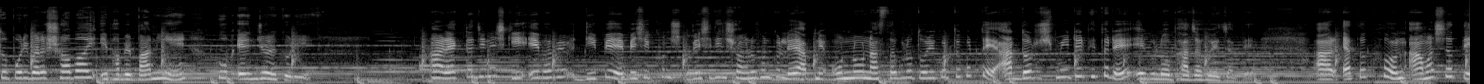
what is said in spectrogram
তো পরিবারের সবাই এভাবে বানিয়ে খুব এনজয় করি। আর একটা জিনিস কি, এভাবে ডিপে বেশিক্ষণ বেশি দিন সংরক্ষণ করলে আপনি অন্য নাস্তাগুলো তৈরি করতে করতে আট দশ মিনিটের ভিতরে এগুলো ভাজা হয়ে যাবে। আর এতক্ষণ আমার সাথে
